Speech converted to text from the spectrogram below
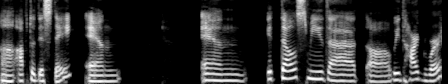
uh, up to this day and and it tells me that uh, with hard work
